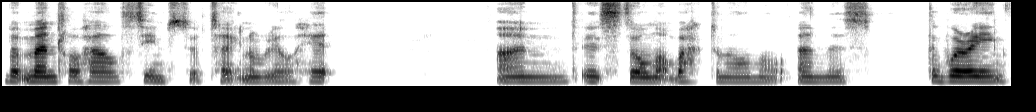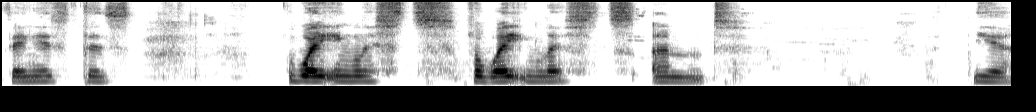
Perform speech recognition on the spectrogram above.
But mental health seems to have taken a real hit, and it's still not back to normal. And there's the worrying thing is there's waiting lists for waiting lists and yeah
